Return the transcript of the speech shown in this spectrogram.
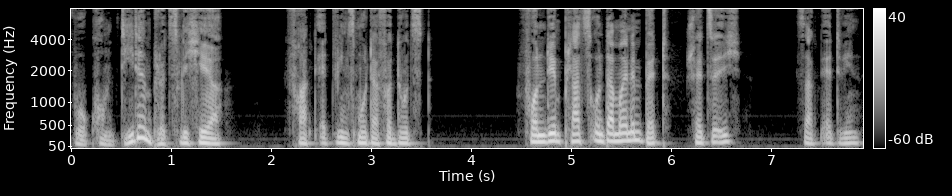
Wo kommt die denn plötzlich her? fragt Edwins Mutter verdutzt. Von dem Platz unter meinem Bett, schätze ich, sagt Edwin.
